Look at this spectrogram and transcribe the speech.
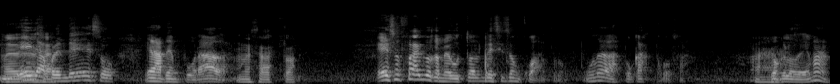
Y Eh, ella aprende eso en la temporada. Exacto. Eso fue algo que me gustó de Season 4. Una de las pocas cosas. Ajá. Porque lo demás.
